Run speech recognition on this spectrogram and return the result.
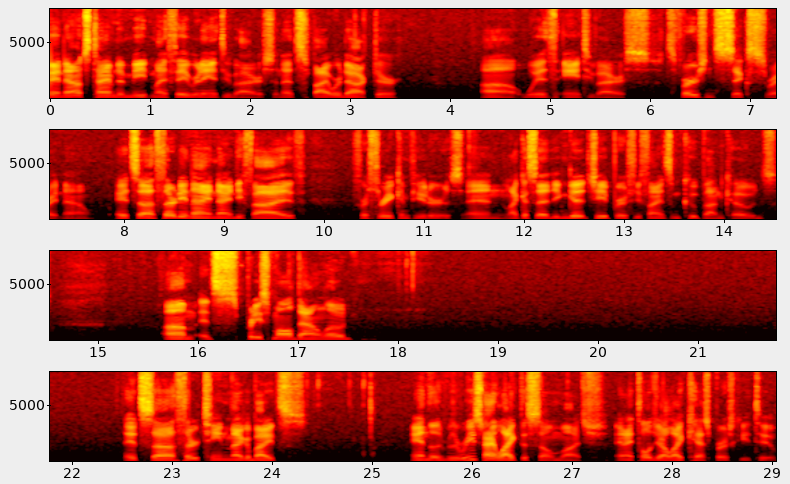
Okay, now it's time to meet my favorite antivirus, and that's Spyware Doctor uh, with antivirus. It's version 6 right now. It's uh, $39.95 for three computers, and like I said, you can get it cheaper if you find some coupon codes. Um, it's pretty small download. It's uh, 13 megabytes. And the, the, reason I like this so much, and I told you I like Kaspersky too,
